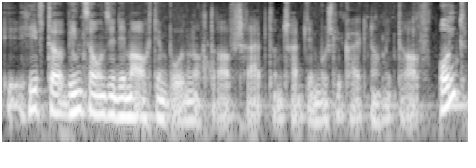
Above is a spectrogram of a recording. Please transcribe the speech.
hilft der Winzer uns, indem er auch den Boden noch drauf schreibt und schreibt den Muschelkalk noch mit drauf. Und?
